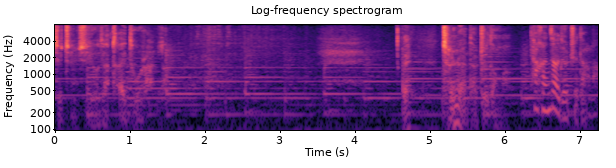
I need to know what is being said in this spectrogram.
这真是有点太突然了。哎，陈冉他知道吗？他很早就知道了。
